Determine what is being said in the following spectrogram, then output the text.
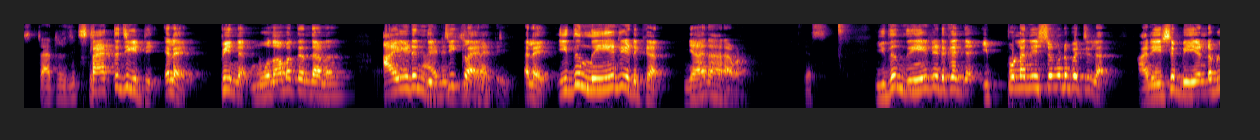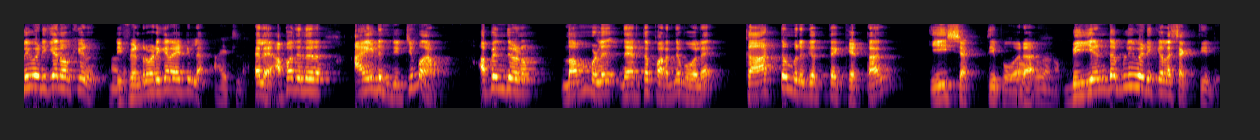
സ്ട്രാറ്റജിക് സ്ട്രാറ്റജി കിട്ടി അല്ലെ? പിന്നെ മൂന്നാമത്തെ എന്താണ്? ഐഡന്റിറ്റി ക്ലാരിറ്റി അല്ലെ? ഇത് നേടിയെടുക്കാൻ ഞാൻ ആരാവണം? യെസ് ഇത് നേടിയെടുക്കാൻ ഇപ്പോൾ അന്വേഷിച്ചും കൊണ്ട് പറ്റില്ല. അനീഷ് ബി എം ഡബ്ല്യു മേടിക്കാൻ ഓക്കെയാണ് ഡിഫൻഡർ പഠിക്കാനായിട്ടില്ല ആയിട്ടില്ല. അല്ലെ? അപ്പൊ അതിന് ഐഡന്റിറ്റി മാറണം. അപ്പൊ എന്ത് വേണം? നമ്മൾ നേരത്തെ പറഞ്ഞ പോലെ കാട്ടുമൃഗത്തെ കെട്ടാൻ ഈ ശക്തി പോരാ. ബി എം ഡബ്ല്യു മേടിക്കാനുള്ള ശക്തി ഉണ്ട്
